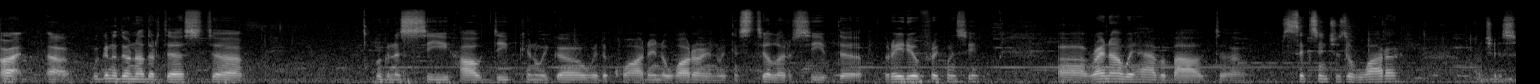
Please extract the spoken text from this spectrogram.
Alright, uh, we're gonna do another test. Uh, we're gonna see how deep can we go with the quad in the water and we can still receive the radio frequency. Uh, right now we have about uh, six inches of water, which is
